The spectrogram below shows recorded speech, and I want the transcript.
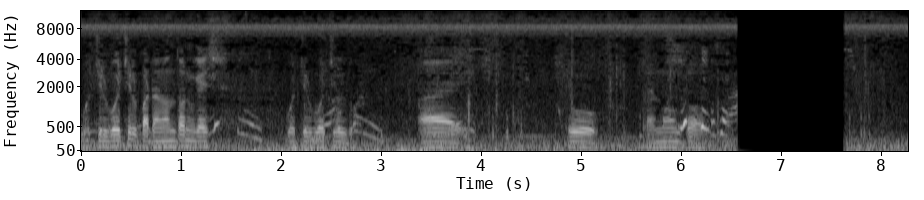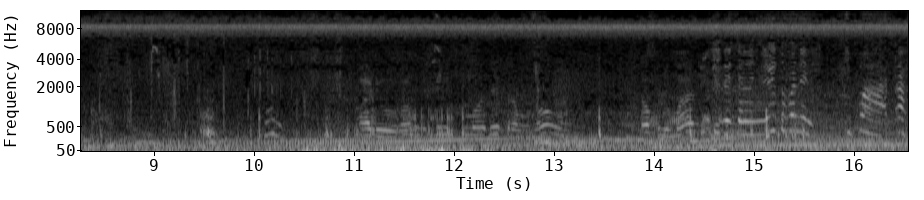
Bocil-bocil pada nonton guys. Bocil-bocil tuh. Hai. Tuh pada nonton Aduh, kamu sini semua dia terang nongol. Kamu belum mandi. Kita jalan dulu tuh, Pan. Cepat. Ah,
